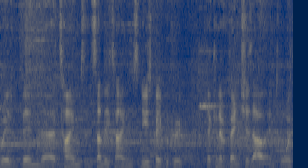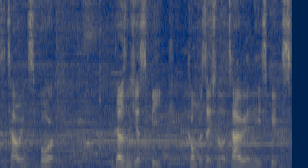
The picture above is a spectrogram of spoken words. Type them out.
within the Times and Sunday Times newspaper group that kind of ventures out and towards Italian sport he doesn't just speak conversational Italian; he speaks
